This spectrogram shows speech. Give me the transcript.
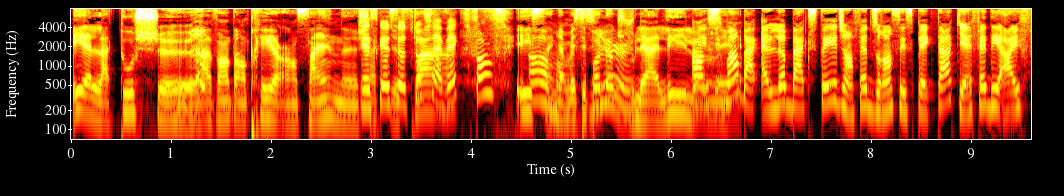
et elle la touche euh, avant d'entrer en scène. euh, Est-ce qu'elle se touche avec, tu penses? Et Oh, Seigneur, mais c'est pas là que je voulais aller. Là, Ah, mais- souvent, ba- elle l'a backstage, en fait, durant ses spectacles. Elle fait des high five.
